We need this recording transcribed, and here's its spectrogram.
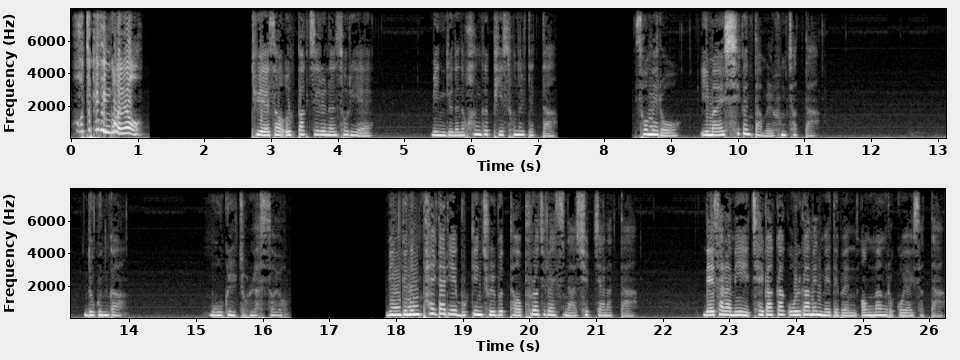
어떻게 된 거예요? 뒤에서 윽박 지르는 소리에 민규는 황급히 손을 뗐다. 소매로 이마에 식은 땀을 훔쳤다. 누군가 목을 졸랐어요. 민규는 팔다리에 묶인 줄부터 풀어주려 했으나 쉽지 않았다. 네 사람이 제각각 올가맨 매듭은 엉망으로 꼬여 있었다.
